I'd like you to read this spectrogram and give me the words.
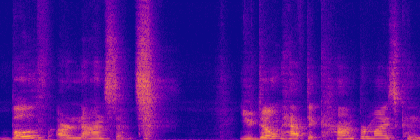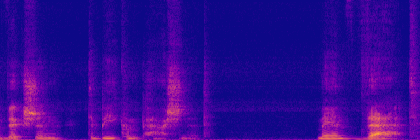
Both are nonsense. You don't have to compromise conviction to be compassionate. Man, that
